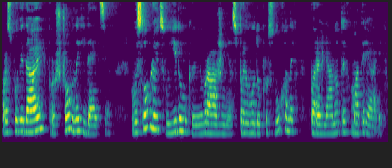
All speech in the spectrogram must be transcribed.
розповідають, про що в них йдеться, висловлюють свої думки, враження з приводу прослуханих переглянутих матеріалів.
